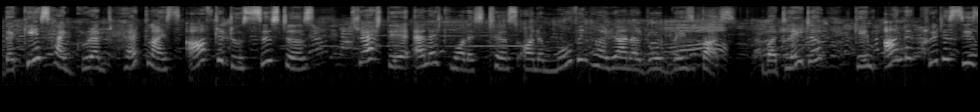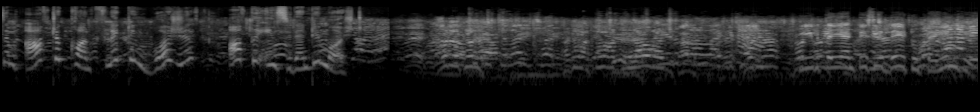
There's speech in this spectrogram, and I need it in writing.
The case had grabbed headlines after two sisters thrashed their alleged molesters on a moving Haryana roadways bus, but later came under criticism after conflicting versions of the incident emerged. ये बताइए आंटी सीधे ही टूटेगी इनकी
